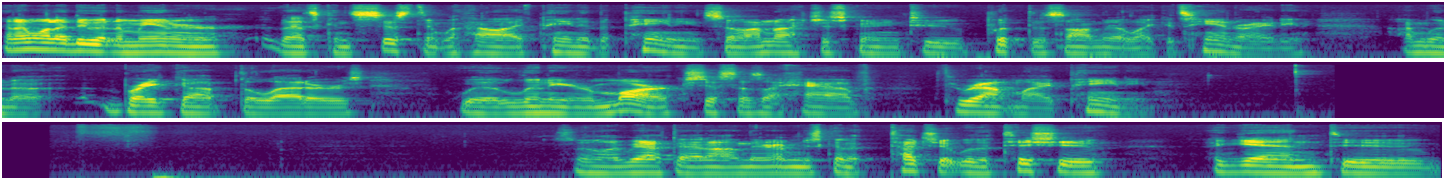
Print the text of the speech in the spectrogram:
and I want to do it in a manner that's consistent with how I've painted the painting. So I'm not just going to put this on there like it's handwriting. I'm going to break up the letters with linear marks just as I have throughout my painting. So I've got that on there. I'm just going to touch it with a tissue again to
